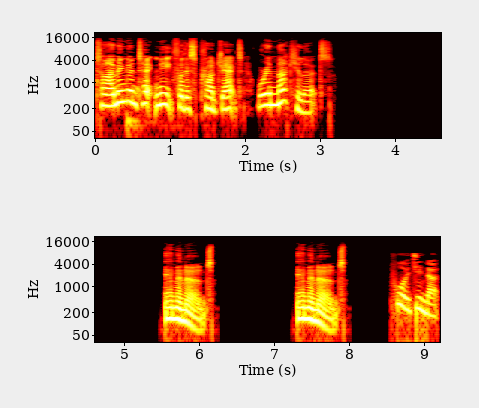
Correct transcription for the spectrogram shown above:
Timing and technique for this project were immaculate. Imminent. Imminent. 迫近的、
